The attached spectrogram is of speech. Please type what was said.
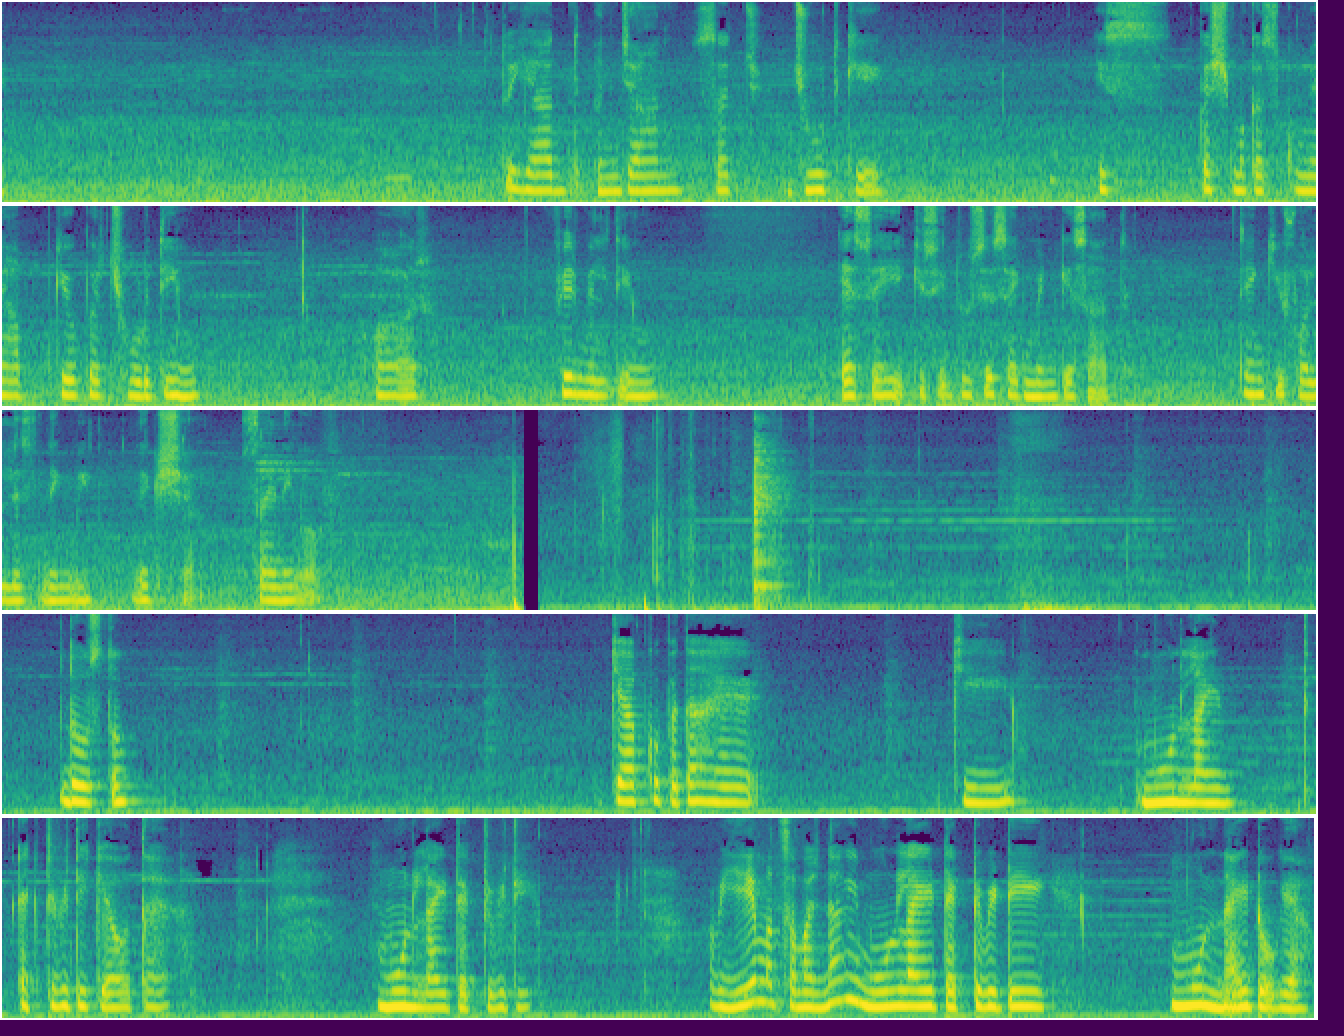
तो याद, अनजान, सच, झूठ के इस कश्मकश को मैं आपके ऊपर छोड़ती हूँ और फिर मिलती हूँ ऐसे ही किसी दूसरे सेगमेंट के साथ। Thank you for listening me Niksha signing off दोस्तों, क्या आपको पता है कि मून लाइट एक्टिविटी क्या होता है? मून लाइट एक्टिविटी अब ये मत समझना कि moon light activity moon night हो गया।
